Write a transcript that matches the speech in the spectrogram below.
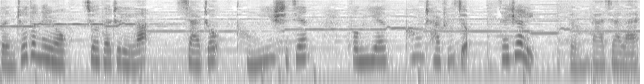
本周的内容就到这里了，下周同一时间，风烟烹茶煮酒在这里等大家来。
